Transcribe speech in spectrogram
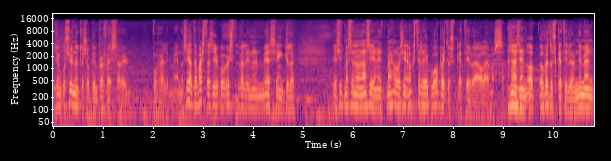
jonkun synnytysopin professorin puhelimeen. No sieltä vastasi joku ystävällinen mieshenkilö, ja sitten mä sanoin asian, että mä haluaisin, onko teillä joku opetuskätilöä olemassa. Mä sain sen op- opetuskätilön nimen,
